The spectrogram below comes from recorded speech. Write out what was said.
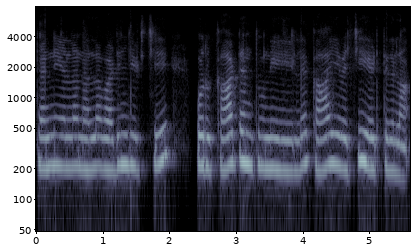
தண்ணி எல்லாம் நல்லா வடிஞ்சிடுச்சு. ஒரு காட்டன் துணியில் காய வச்சு எடுத்துக்கலாம்.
